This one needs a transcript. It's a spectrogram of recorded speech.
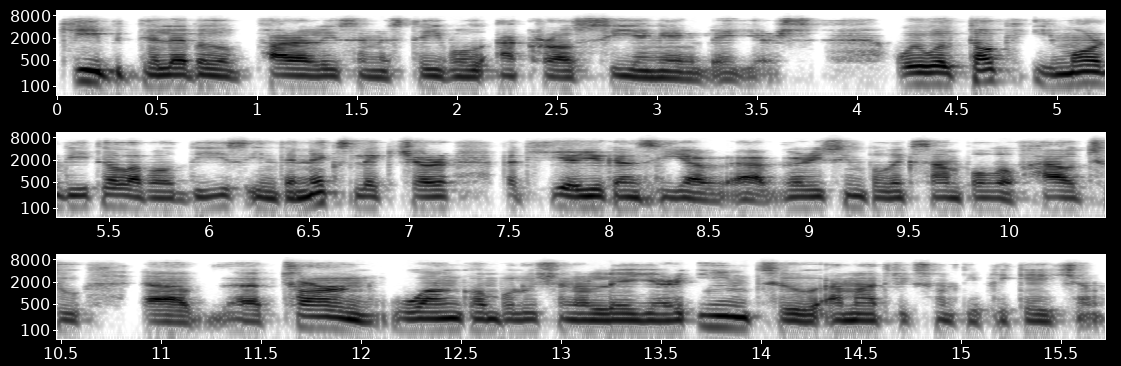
keep the level of parallelism stable across CNN layers. We will talk in more detail about this in the next lecture, but here you can see a, a very simple example of how to uh, uh, turn one convolutional layer into a matrix multiplication.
